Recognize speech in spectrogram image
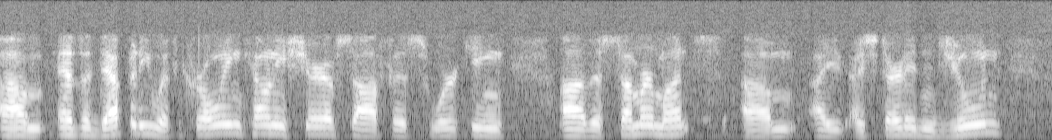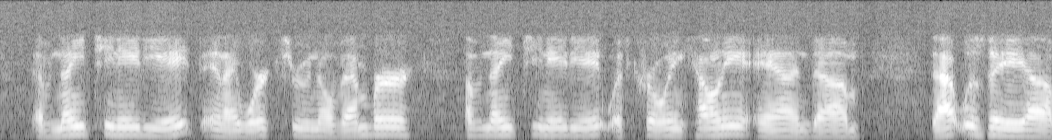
um, as a deputy with Crow Wing County Sheriff's Office, working uh, the summer months. Um, I, I started in June of 1988, and I worked through November of 1988 with Crow Wing County, and um, that was a uh,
